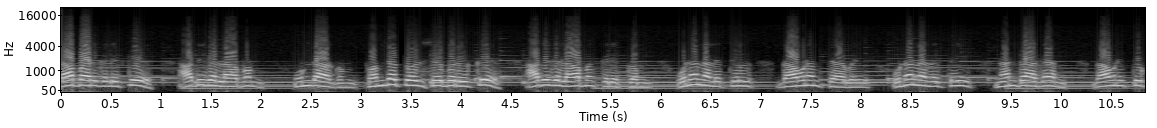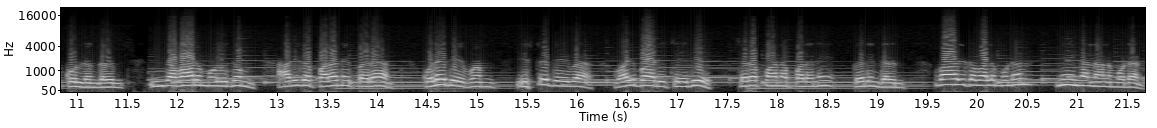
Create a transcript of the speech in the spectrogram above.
வியாபாரிகளுக்கு அதிக லாபம் உண்டாகும். சொந்த தொழில் செய்பவர்களுக்கு அதிக லாபம் கிடைக்கும். உடல்நலத்தில் கவனம் தேவை. உடல்நலத்தை நன்றாக கவனித்துக் கொள்ளுங்கள். இந்த வாரம் முழுவதும் அதிக பலனை பெற குலதெய்வம் இஷ்ட தெய்வ வழிபாடு செய்து சிறப்பான பலனை பெறுங்கள். வாழ்க வளமுடன் நீங்கள் நலமுடன்.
